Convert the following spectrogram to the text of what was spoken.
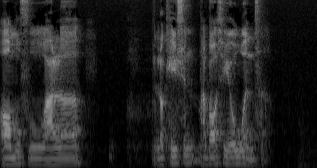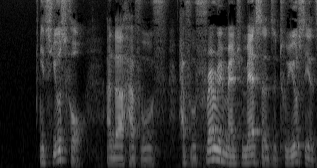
or move a location about your want. It's useful and have have very much methods to use it.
